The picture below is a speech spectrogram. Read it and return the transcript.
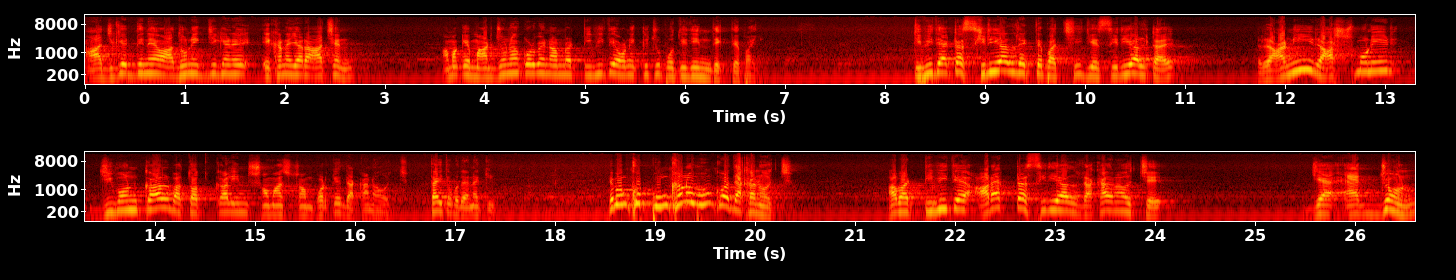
আজকের দিনে আধুনিক জীবনে এখানে যারা আছেন, আমাকে মার্জনা করবেন, আমরা টিভিতে অনেক কিছু প্রতিদিন দেখতে পাই। টিভিতে একটা সিরিয়াল দেখতে পাচ্ছি, যে সিরিয়ালটায় রানী রাসমণির জীবনকাল বা তৎকালীন সমাজ সম্পর্কে দেখানো হচ্ছে। তাই তো বোধহয় নাকি? এবং খুব পুঙ্খানুপুঙ্খ দেখানো হচ্ছে। আবার টিভিতে আর একটা সিরিয়াল দেখানো হচ্ছে যে একজন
